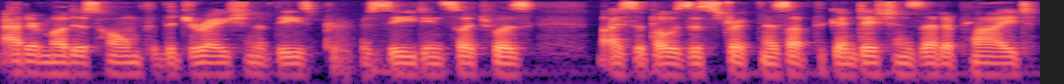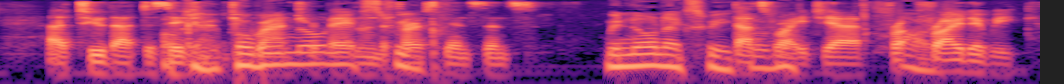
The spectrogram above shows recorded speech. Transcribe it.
at her mother's home for the duration of these proceedings, such was, I suppose, the strictness of the conditions that applied uh, to that decision okay, to grant her bail in the week. first instance. We know next week. That's right, yeah, fr- Friday week.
